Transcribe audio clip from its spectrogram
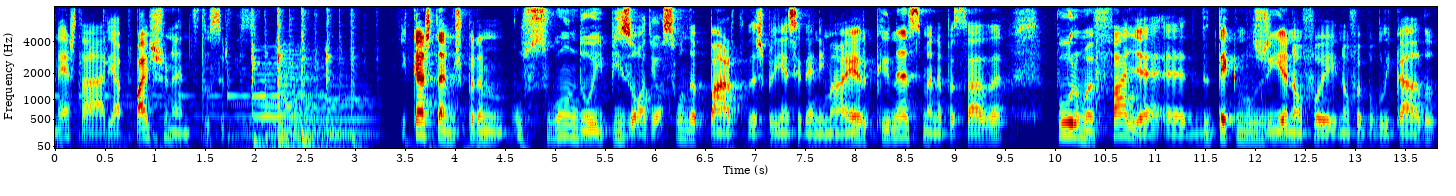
nesta área apaixonante do serviço. E cá estamos para o segundo episódio, a segunda parte da experiência de Animaer, que na semana passada por uma falha uh, de tecnologia não foi, não foi publicado,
